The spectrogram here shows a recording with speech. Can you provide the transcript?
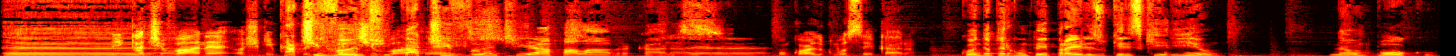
é... Tem cativar, né? Acho que é cativante. Cativar. Cativante é, é, a palavra, cara. É... Concordo com você, cara. Quando eu perguntei para eles o que eles queriam, né, um pouco,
